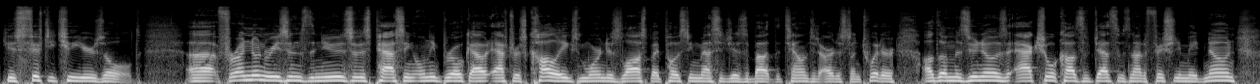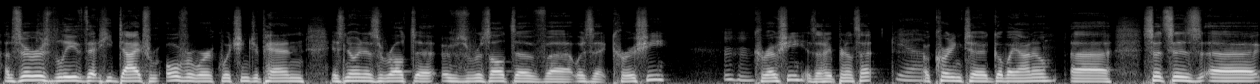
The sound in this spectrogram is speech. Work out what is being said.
He was 52 years old. Uh, for unknown reasons, the news of his passing only broke out after his colleagues mourned his loss by posting messages about the talented artist on Twitter. Although Mizuno's actual cause of death was not officially made known, observers believe that he died from overwork, which in Japan is known as a result, uh, as a result of, uh, what is it, karoshi? Mm-hmm. Karoshi? Is that how you pronounce that? Yeah. according to Gobayano. Uh, so it says uh,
